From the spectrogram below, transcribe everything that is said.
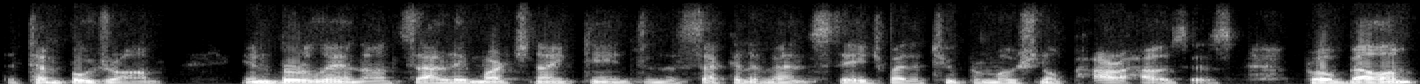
the Tempodrom in Berlin on Saturday, March 19th, in the second event staged by the two promotional powerhouses. Probellum,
